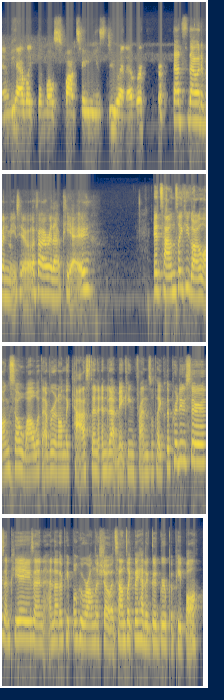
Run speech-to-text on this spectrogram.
And we have like the most spontaneous duet ever. That's that would have been me too if I were that PA. It sounds like you got along so well with everyone on the cast and ended up making friends with like the producers and PAs and, and other people who were on the show. It sounds like they had a good group of people.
